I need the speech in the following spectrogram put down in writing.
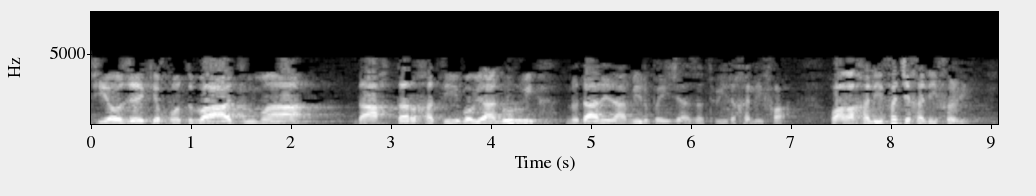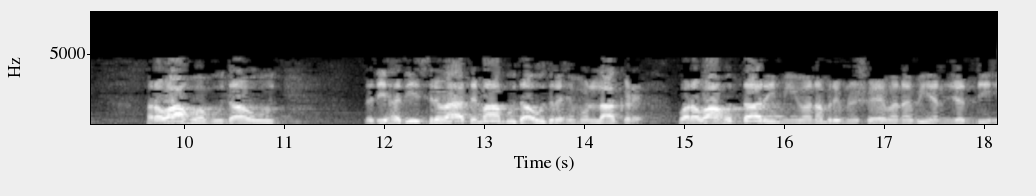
چې یوځه کې خطبه جمعه د اختر خطیب او یا نور وی نو دا د امیر په اجازه وی د خلیفہ واغه خلیفہ چې خلیفہ وی رواه ابو داود د دې حدیث روایت امام ابو داود رحم الله کړه ورواه الدارمی و نمر ابن شعیب نبی ان جده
